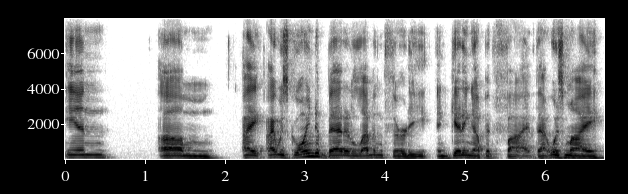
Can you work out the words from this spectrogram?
in, um, I, I was going to bed at 1130 and getting up at five. That was my,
